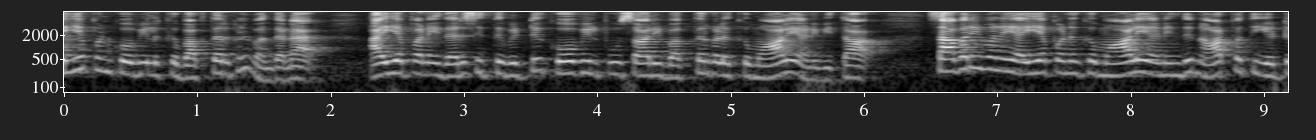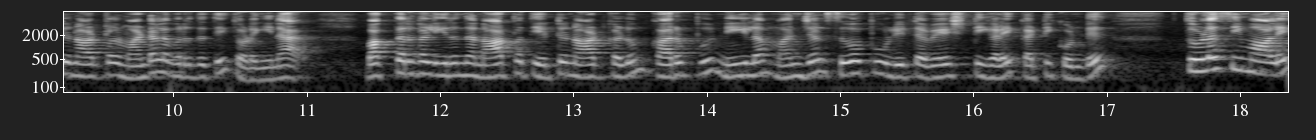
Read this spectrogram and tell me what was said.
ஐயப்பன் கோவிலுக்கு பக்தர்கள் வந்தனர். ஐயப்பனை தரிசித்துவிட்டு கோவில் பூசாரி பக்தர்களுக்கு மாலை அணிவித்தார். சபரிமலை ஐயப்பனுக்கு மாலை அணிந்து நாற்பத்தி எட்டு நாட்கள் மண்டல விரதத்தை தொடங்கினார். பக்தர்கள் இருந்த நாற்பத்தி எட்டு நாட்களும் கருப்பு நீலம் மஞ்சள் சிவப்பு உள்ளிட்ட வேஷ்டிகளை கட்டிக்கொண்டு துளசி மாலை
